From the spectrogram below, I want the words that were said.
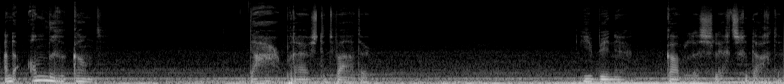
Aan de andere kant. Daar bruist het water. Hier binnen kabbelen slechts gedachten.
